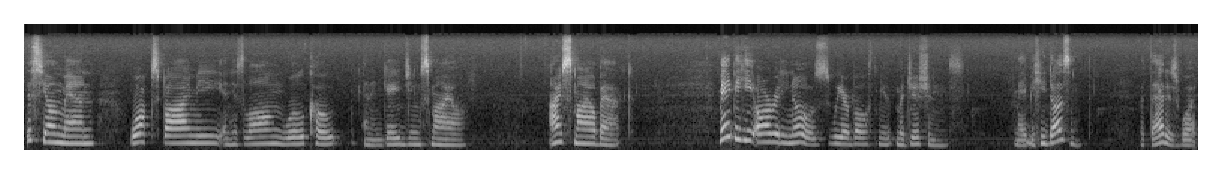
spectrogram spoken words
This young man walks by me in his long wool coat and engaging smile. I smile back. Maybe he already knows we are both magicians. Maybe he doesn't. But that is what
